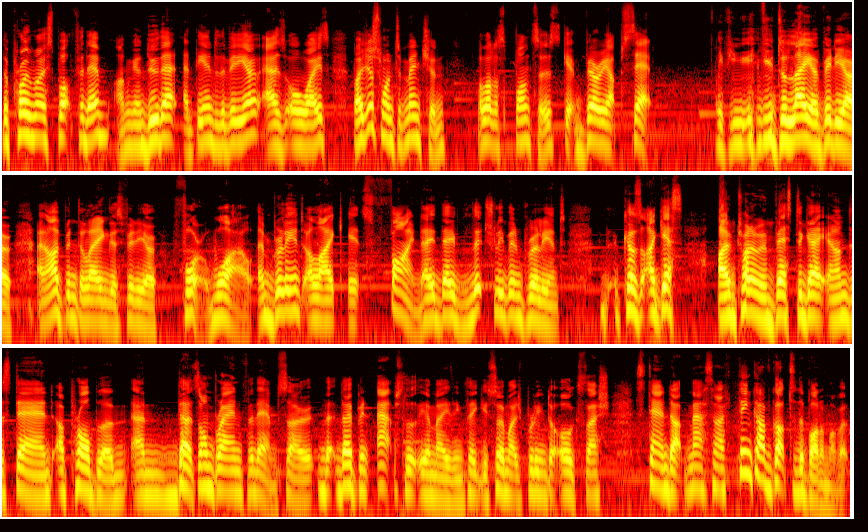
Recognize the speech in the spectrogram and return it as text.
the promo spot for them. I'm going to do that at the end of the video as always. But I just want to mention a lot of sponsors get very upset if you if you delay a video and I've been delaying this video for a while and brilliant are like it's fine they, they've literally been brilliant because I guess I'm trying to investigate and understand a problem and that's on brand for them. So th they've been absolutely amazing. Thank you so much, brilliant.org slash stand up maths. And I think I've got to the bottom of it.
